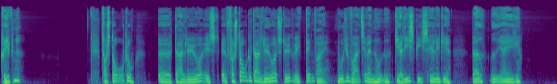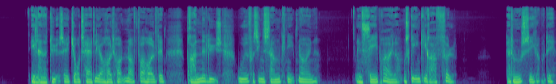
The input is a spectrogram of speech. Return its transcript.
Gribende? Forstår du, øh, der er løver et, øh, forstår du, der er løver et stykke væk den vej? Nu er de på vej til vandhullet. De har lige spist, her Lydia. Hvad, ved jeg ikke. Et eller andet dyr, sagde George Hadley og holdt hånden op for at holde det brændende lys ude fra sine sammenknebne øjne. En zebra eller måske en girafføl. Er du nu sikker på det?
